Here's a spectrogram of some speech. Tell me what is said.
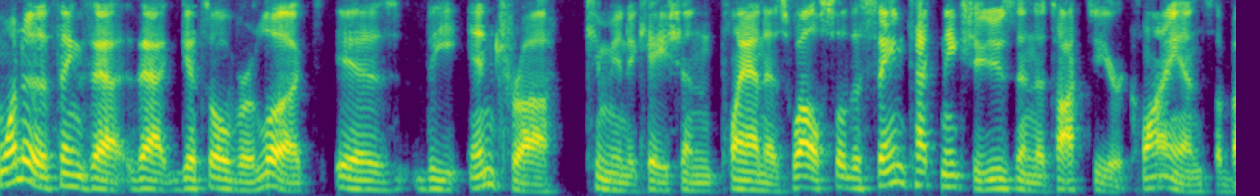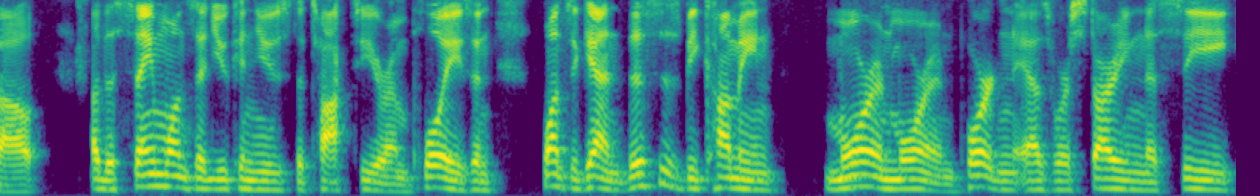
one of the things that that gets overlooked is the intra communication plan as well. So the same techniques you're using to talk to your clients about are the same ones that you can use to talk to your employees. And once again, this is becoming more and more important as we're starting to see,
